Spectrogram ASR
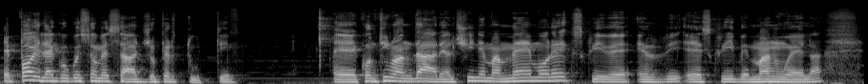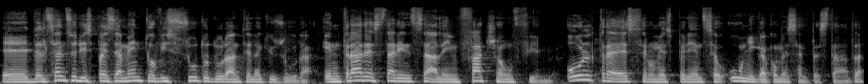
E poi leggo questo messaggio per tutti. Eh, continuo ad andare al cinema memore, scrive, Henry, eh, scrive Manuela, eh, del senso di spaesamento vissuto durante la chiusura. Entrare e stare in sala in faccia a un film, oltre a essere un'esperienza unica come è sempre stata,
